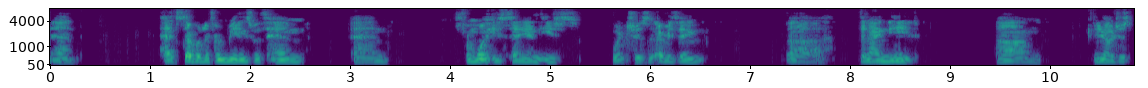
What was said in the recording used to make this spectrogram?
and had several different meetings with him, and from what he's saying, he's which is everything uh, that I need. Um, you know, just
